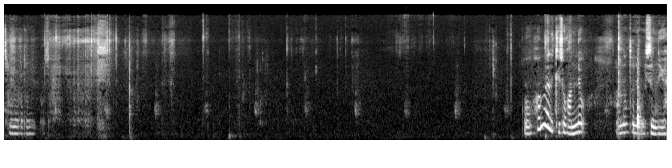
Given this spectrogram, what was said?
장미가 너무 예뻐서. 어, 화면에 계속 안, 내, 안 나타내고 있었네요.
